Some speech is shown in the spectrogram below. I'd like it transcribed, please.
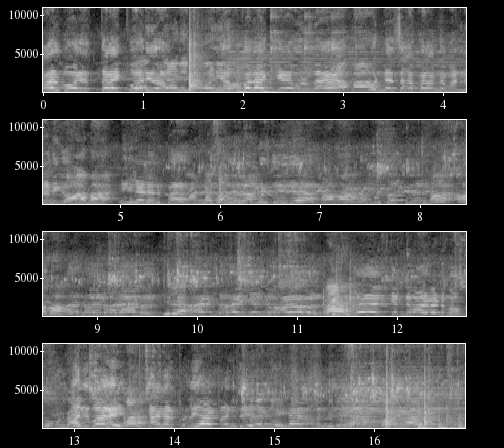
ஆள் போல எத்தனை கோடியோ நீ. எப்படா கீழே விழுவ. ஒன்ன சாப்பிட அந்த மண் நினைக்கும் ஆமா நீ என்ன நினைப்ப மண்ணை சாப்பிடுவேன். நம்மளுக்கு தெரியுதா? ஆமா. நம்ம சொத்து ஆமா. அது மாதிரி வாழாமல் இல்ல. தலைக்கென்று வாழாமல் ஆ. பிள்ளைக்கென்று வாழ வேண்டுமா. அதுபோல. நாங்கள் பிள்ளையா பிறந்து. என்ன நடந்தது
